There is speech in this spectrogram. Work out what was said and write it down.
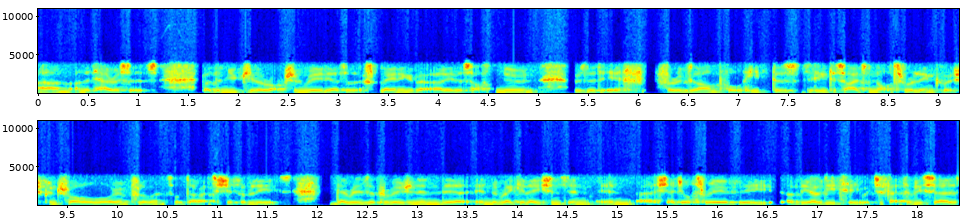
um, on the terraces. But the nuclear option, really, as I was explaining a bit earlier this afternoon, was that if, for example, he does he decides not to relinquish control or influence or directorship of Leeds, there is a provision in the in the regulations in in uh, Schedule Three of the of the ODT, which effectively says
